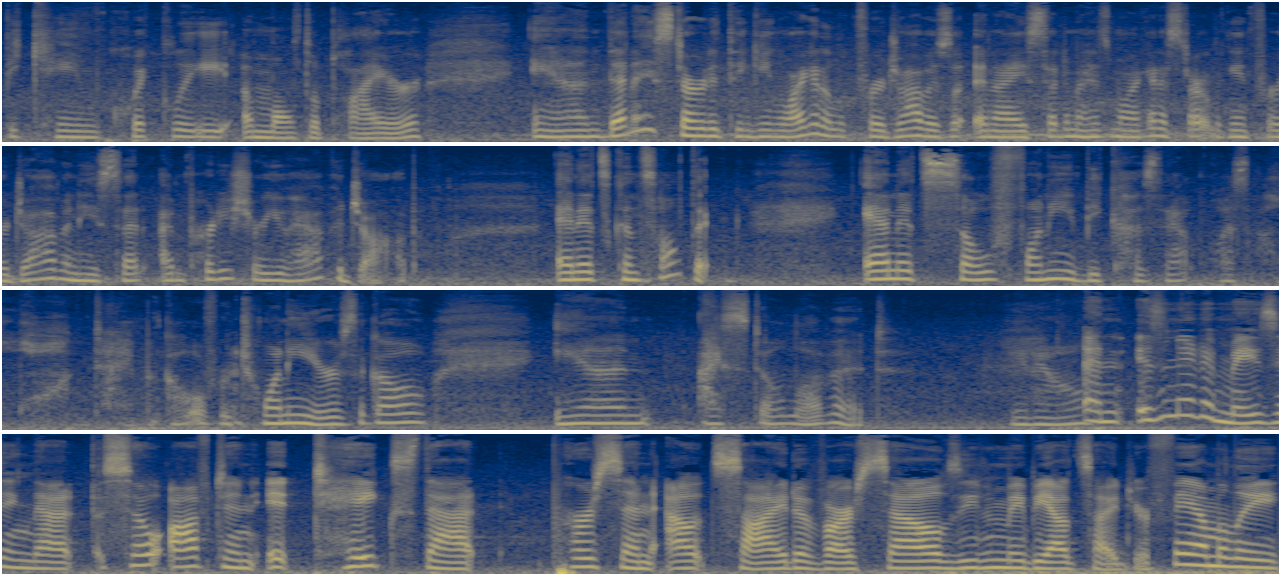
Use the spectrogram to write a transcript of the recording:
became quickly a multiplier. And then I started thinking, well, I got to look for a job. And I said to my husband, well, I got to start looking for a job. And he said, I'm pretty sure you have a job. And it's consulting. And it's so funny because that was a long time ago, over 20 years ago. And I still love it, you know? And isn't it amazing that so often it takes that person outside of ourselves, even maybe outside your family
